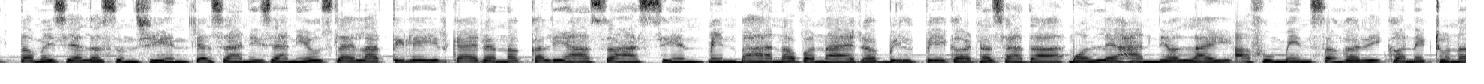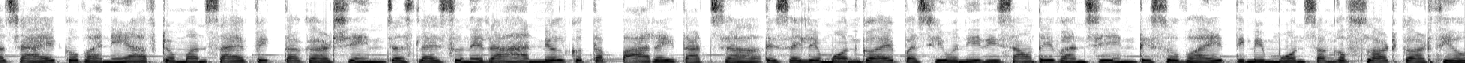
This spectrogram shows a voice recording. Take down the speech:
एकदमै ज्यालो सुन्छन् र जानी जानी उसलाई लात्तीले हिर्काएर नक्कली हाँसो हाँस्छिन् मेन बाहना बनाएर बिल पे गर्न जाँदा मोनले हान्योललाई आफू मेनसँग रिकनेक्ट हुन चाहेको भने आफ्नो मन साय व्यक्त गर्छिन् जसलाई सुनेर हान्योलको त पारै तात्छ। त्यसैले मन गएपछि उनी रिसाउँदै भन्छन् त्यसो भए तिमी मोनसँग फ्लट गर्थ्यौ।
